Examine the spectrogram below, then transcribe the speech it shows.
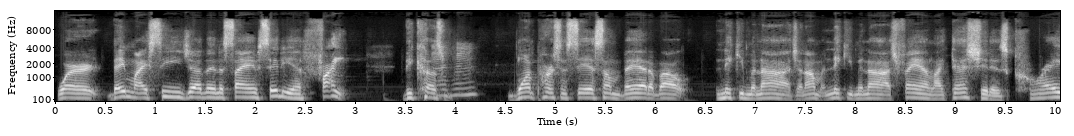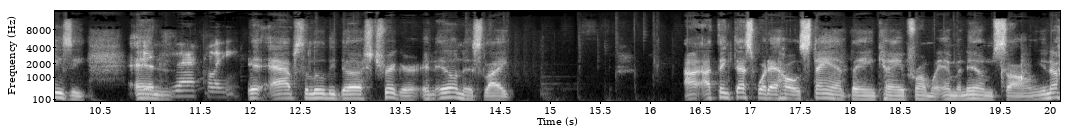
where they might see each other in the same city and fight because Mhm. One person said something bad about Nicki Minaj, and I'm a Nicki Minaj fan. Like that shit is crazy, and exactly. it absolutely does trigger an illness. Like I, I think that's where that whole stand thing came from with Eminem's song. You know,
